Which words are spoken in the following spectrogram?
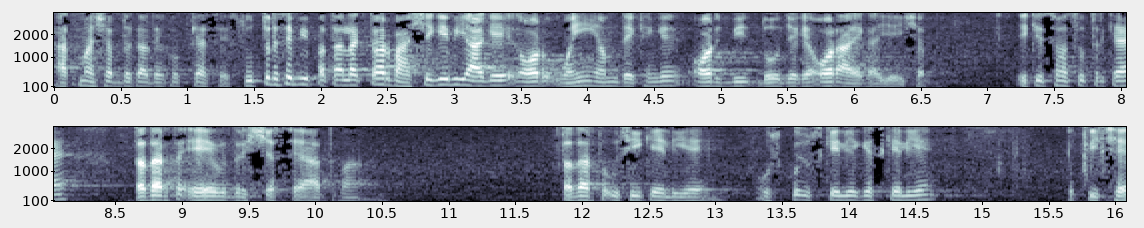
आत्मा शब्द का देखो कैसे। सूत्र से भी पता लगता है और भाष्य के भी आगे और वहीं हम देखेंगे और भी दो जगह और आएगा यही शब्द। इक्कीसवां सूत्र क्या है? तदर्थ एव दृश्य से आत्मा। तदर्थ उसी के लिए, उसको, उसके लिए किसके लिए? तो पीछे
